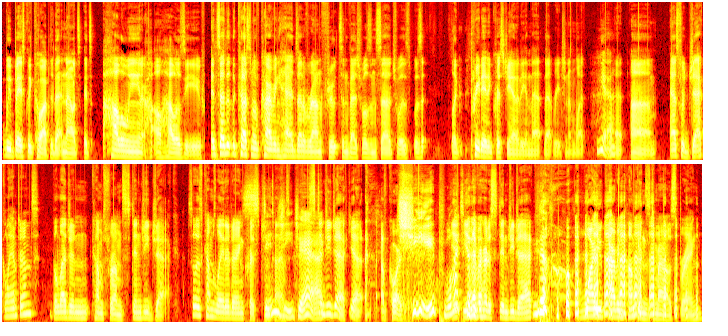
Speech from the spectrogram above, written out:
we basically co-opted that, and now it's it's Halloween or All Hallows Eve. It said that the custom of carving heads out of round fruits and vegetables and such was was like predated Christianity in that that region and what. yeah. Uh, um, as for jack lanterns, the legend comes from Stingy Jack. So this comes later during Christian Stingy times. Jack. Stingy Jack, yeah, of course. Cheap. You, What? you never heard of Stingy Jack? No. Why are you carving pumpkins tomorrow, spring?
